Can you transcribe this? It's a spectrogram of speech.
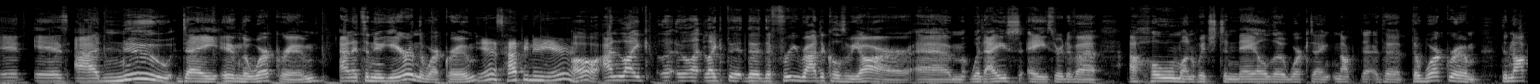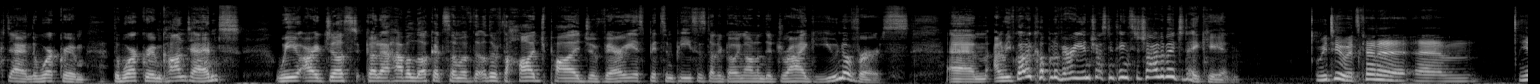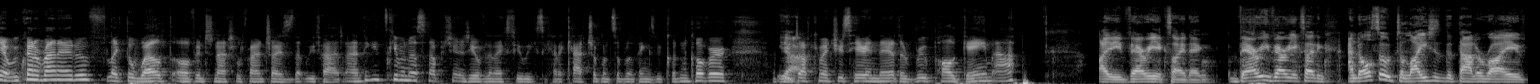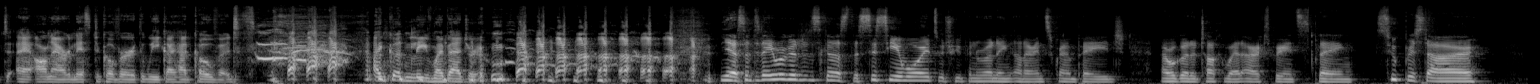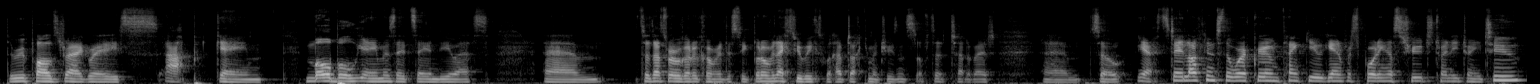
It is a new day in the workroom, and it's a new year in the workroom. Yes, happy New Year. Oh, and like like, like the, the, the free radicals we are, um, without a sort of a, a home on which to nail the work down, knock the the workroom, the knockdown, the workroom, the workroom content. We are just gonna have a look at some of the other the hodgepodge of various bits and pieces that are going on in the drag universe, um, and we've got a couple of very interesting things to chat about today, Cian. We do. It's kind of um, yeah, we've kind of ran out of like the wealth of international franchises that we've had, and I think it's given us an opportunity over the next few weeks to kind of catch up on some of the things we couldn't cover. A few Yeah. documentaries here and there. The RuPaul Game app. I mean, very exciting, very very exciting, and also delighted that that arrived uh, on our list to cover the week I had COVID. I couldn't leave my bedroom. Yeah, so today we're going to discuss the Sissy Awards, which we've been running on our Instagram page, and we're going to talk about our experiences playing Superstar, the RuPaul's Drag Race app game, mobile game, as they'd say in the US. Um, so that's where we're going to cover this week. But over the next few weeks, we'll have documentaries and stuff to chat about. Um, so yeah, stay locked into the workroom. Thank you again for supporting us through to 2022.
